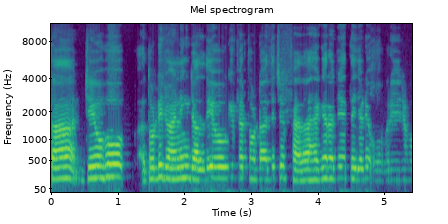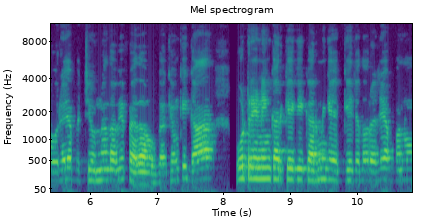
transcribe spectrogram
ਤਾਂ ਜੇ ਉਹ ਤੁਹਾਡੀ ਜੁਆਇਨਿੰਗ ਜਲਦੀ ਹੋਊਗੀ, ਫਿਰ ਤੁਹਾਡਾ ਇਹਦੇ 'ਚ ਫਾਇਦਾ ਹੈਗਾ ਰਜੇ, ਤੇ ਜਿਹੜੇ ਓਵਰੇਜ ਹੋ ਰਹੇ ਆ ਬੱਚੇ, ਉਹਨਾਂ ਦਾ ਵੀ ਫਾਇਦਾ ਹੋਊਗਾ। ਕਿਉਂਕਿ ਗਾਂ ਉਹ ਟ੍ਰੇਨਿੰਗ ਕਰਕੇ ਕੀ ਕਰਨਗੇ, ਅੱਗੇ ਜਦੋਂ ਰਜੇ ਆਪਾਂ ਨੂੰ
